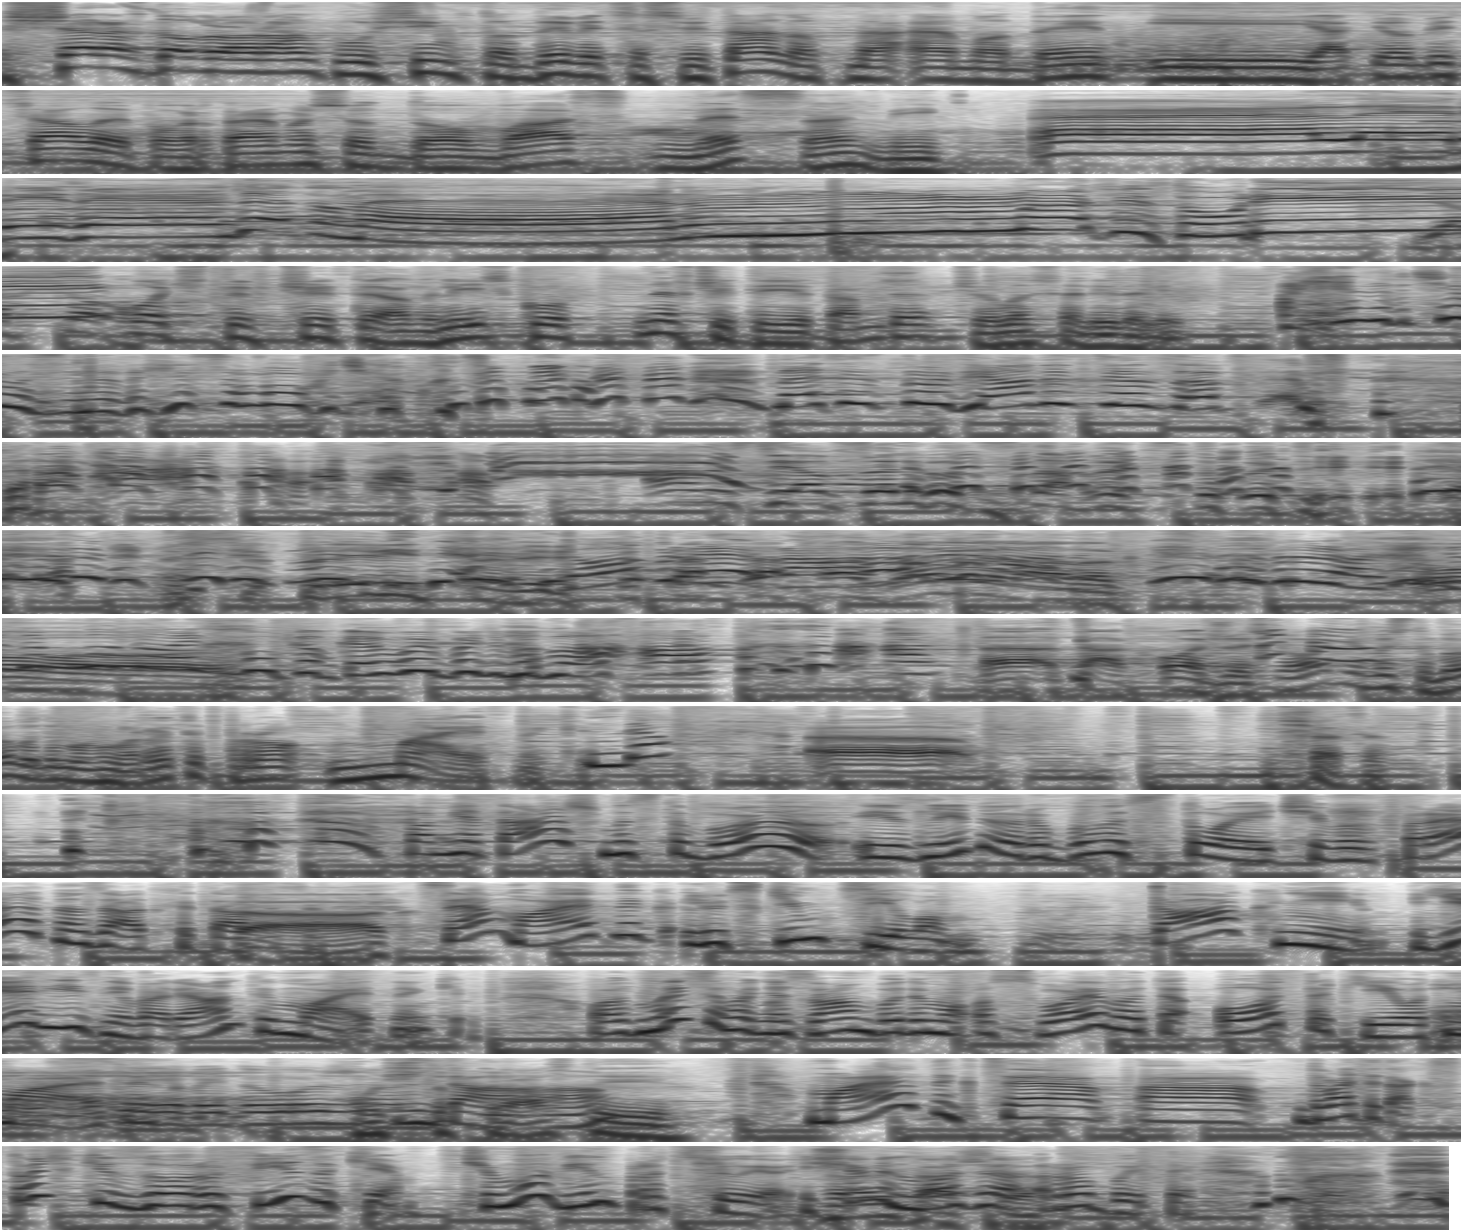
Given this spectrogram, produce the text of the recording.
Ще раз доброго ранку усім, хто дивиться світанок на М1. І як і обіцяли, повертаємося до вас не самі. Е, Ladies and gentlemen, м, наші студії. Якщо хочете вчити англійську, не вчити її там, де вчилася Ліда Лі. А я не вчилася, не дає самоучка. Наші студії Анесті Анесті абсолютно з нами в студії. Привіт тобі. Добрий ранок. Добрий ранок. Добрий ранок. Я заплуталась в буковках, вибач, будь ласка. Е, так, отже, сьогодні ми з тобою будемо говорити про маятники. Да. Е, що це? Пам'ятаєш, ми з тобою і з Лідою робили стоячи. Ви вперед-назад хиталися. Так. Це маятник людським тілом. Так, ні. Є різні варіанти маятників. От ми сьогодні з вами будемо освоювати от такі от маятники. Красивий дуже. Да. вкрасти її? Маятник це а, давайте так, з точки зору фізики, чому він працює і що він Гравітація. може робити?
